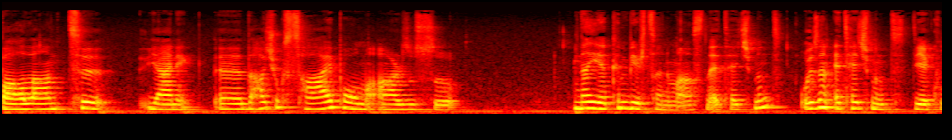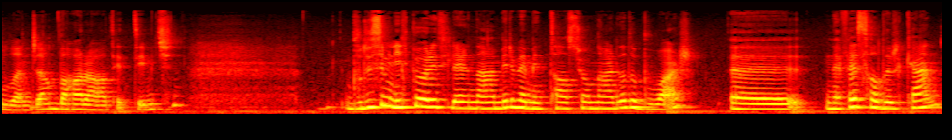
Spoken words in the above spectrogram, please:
bağlantı yani e, daha çok sahip olma arzusu na yakın bir tanım aslında attachment. O yüzden attachment diye kullanacağım daha rahat ettiğim için. Budizmin ilk öğretilerinden biri ve meditasyonlarda da bu var. Ee, nefes alırken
